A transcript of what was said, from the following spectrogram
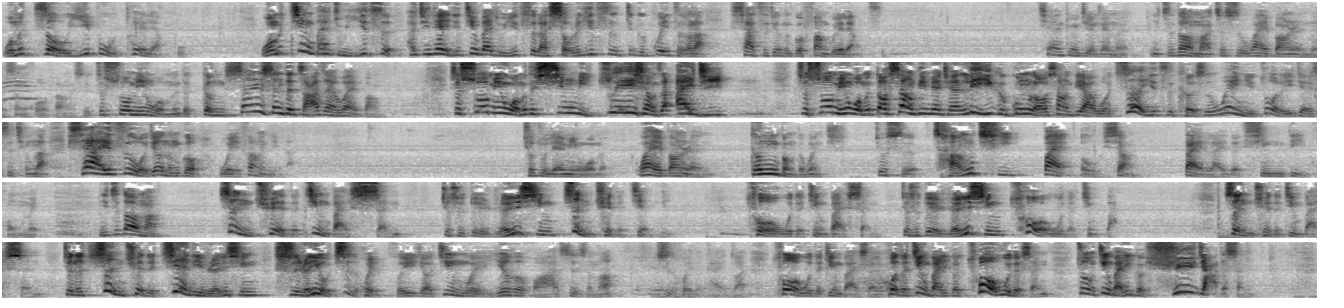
我们走一步退两步，我们敬拜主一次，他今天已经敬拜主一次了，守了一次这个规则了，下次就能够犯规两次。亲爱的弟兄姐妹们，你知道吗？这是外邦人的生活方式，这说明我们的根深深的扎在外邦。这说明我们的心里追想着埃及，这说明我们到上帝面前立一个功劳。上帝啊，我这一次可是为你做了一件事情了，下一次我就能够违放你了。求主怜悯我们外邦人根本的问题，就是长期拜偶像带来的心地红昧。你知道吗？正确的敬拜神，就是对人心正确的建立。错误的敬拜神，就是对人心错误的敬拜。正确的敬拜神，就能正确的建立人心，使人有智慧。所以叫敬畏耶和华是什么？智慧的开端。错误的敬拜神，或者敬拜一个错误的神，做敬拜一个虚假的神，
